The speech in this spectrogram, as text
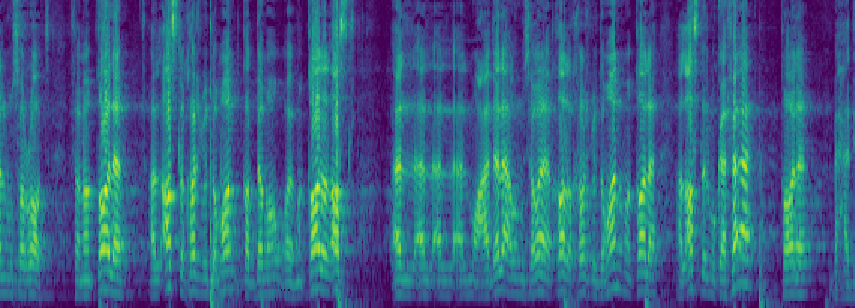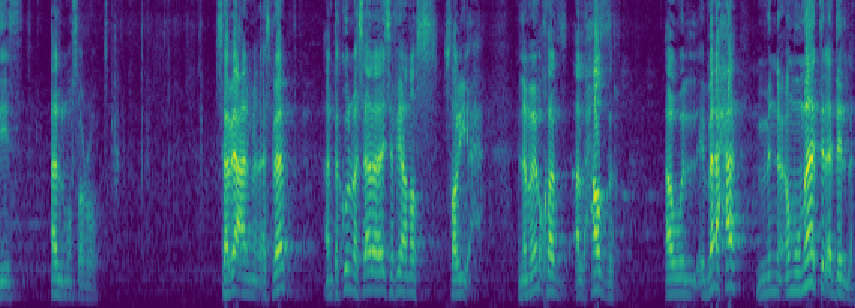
المصرات. فمن قال الأصل الخرج بالضمان قدمه ومن قال الأصل المعادلة أو المساواة قال الخرج بالضمان ومن قال الأصل المكافأة قال بحديث المصرات. سابعا من الأسباب أن تكون المسألة ليس فيها نص صريح. إنما يؤخذ الحظر أو الإباحة من عمومات الأدلة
